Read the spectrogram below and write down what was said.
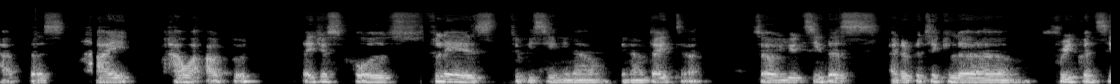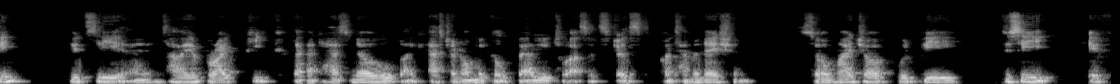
have this high power output, they just cause flares to be seen in our in our data. So you'd see this at a particular frequency. You'd see an entire bright peak that has no like astronomical value to us. It's just contamination. So my job would be to see if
